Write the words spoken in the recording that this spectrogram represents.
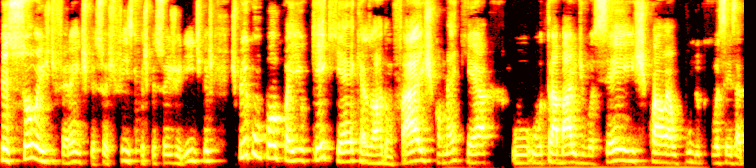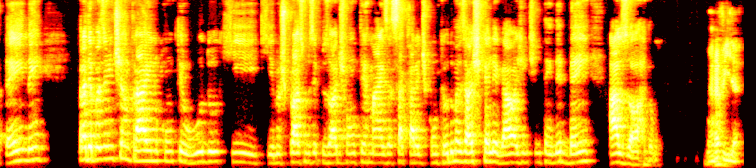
pessoas diferentes, pessoas físicas, pessoas jurídicas. Explica um pouco aí o que, que é que a Zordon faz, como é que é o, o trabalho de vocês, qual é o público que vocês atendem, para depois a gente entrar aí no conteúdo que, que nos próximos episódios vão ter mais essa cara de conteúdo, mas eu acho que é legal a gente entender bem a Zordon. Maravilha.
